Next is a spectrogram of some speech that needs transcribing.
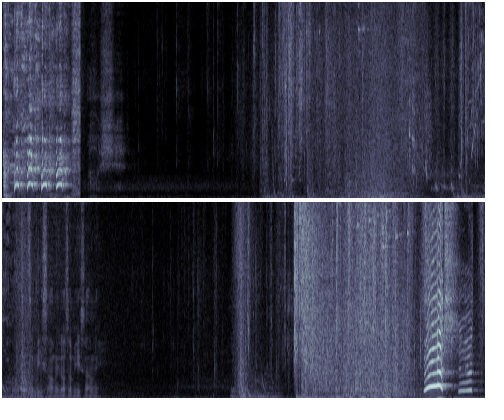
Oh shit. Don't tell me he saw me. Don't tell me he saw me. Shit!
